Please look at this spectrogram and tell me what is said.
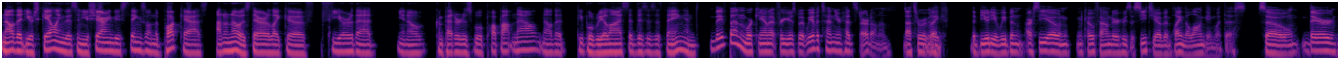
Now that you're scaling this and you're sharing these things on the podcast i don't know is there like a fear that you know competitors will pop up now now that people realize that this is a thing and they've been working on it for years but we have a 10 year head start on them that's where right. like the beauty of we've been our ceo and, and co-founder who's a cto have been playing the long game with this so they're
